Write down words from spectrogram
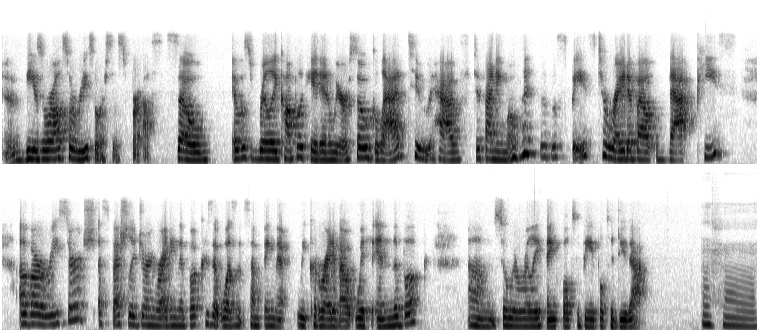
These were also resources for us. So it was really complicated. And we were so glad to have Defining Moments as a space to write about that piece of our research, especially during writing the book, because it wasn't something that we could write about within the book. Um, so we're really thankful to be able to do that. Hmm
